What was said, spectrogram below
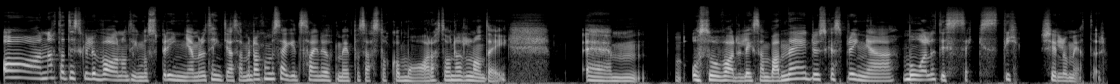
anat att det skulle vara någonting med att springa, men då tänkte jag så här, men de kommer säkert signa upp mig på så här Stockholm Marathon eller någonting. Ehm, och så var det liksom bara, nej, du ska springa, målet är 60 kilometer.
